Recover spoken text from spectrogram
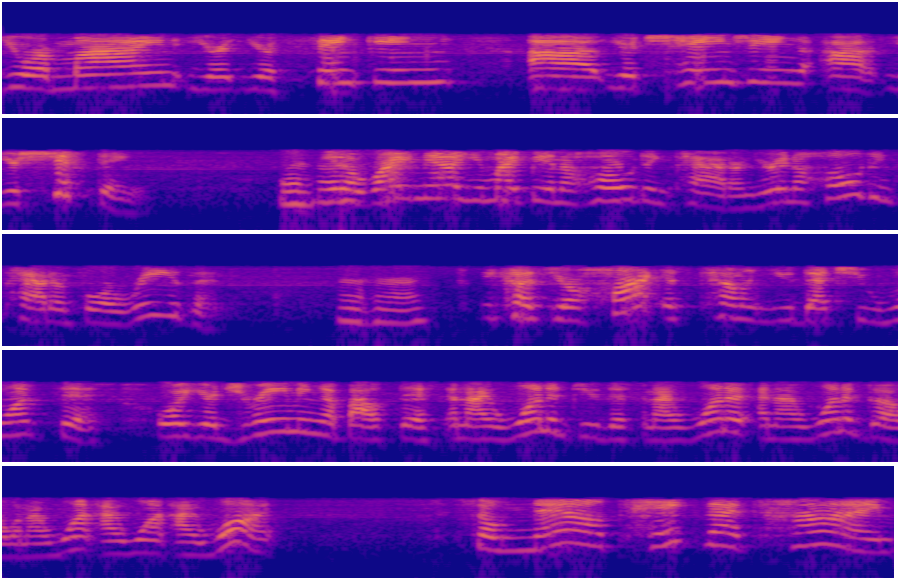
your mind, your your thinking, uh, you're changing, uh, you're shifting. Mm-hmm. You know, right now you might be in a holding pattern. You're in a holding pattern for a reason. Mhm. because your heart is telling you that you want this or you're dreaming about this and I want to do this and I want to and I want to go and I want I want I want so now take that time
